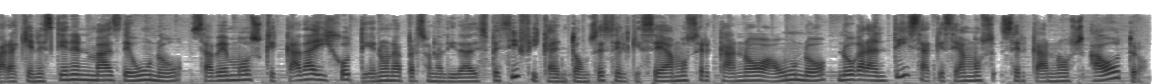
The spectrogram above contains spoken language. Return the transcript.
Para quienes tienen más de uno, sabemos que cada hijo tiene una personalidad específica, entonces el que seamos cercano a uno no garantiza que seamos cercanos a otro.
